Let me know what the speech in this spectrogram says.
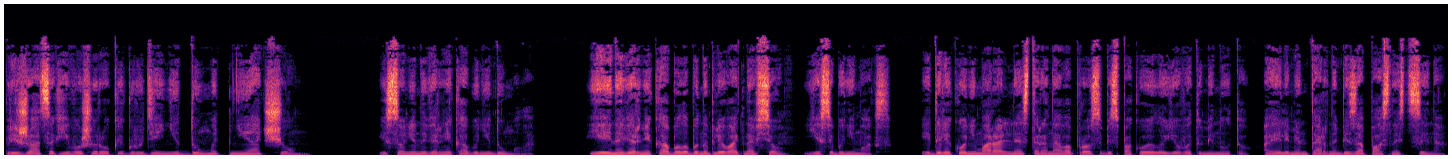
прижаться к его широкой груди, не думать ни о чем. И Соня наверняка бы не думала. Ей наверняка было бы наплевать на все, если бы не Макс. И далеко не моральная сторона вопроса беспокоила ее в эту минуту, а элементарно безопасность сына.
